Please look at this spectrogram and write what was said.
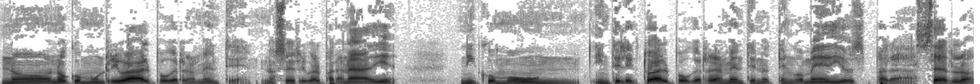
no, no como un rival, porque realmente no soy rival para nadie, ni como un intelectual, porque realmente no tengo medios para hacerlo,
